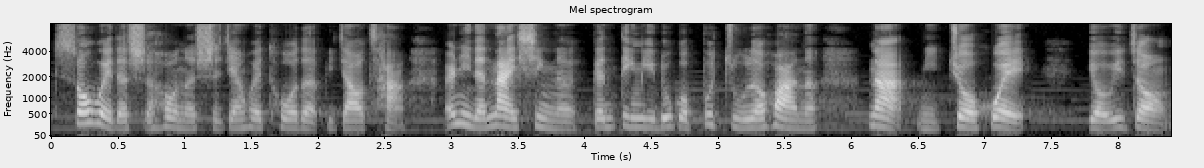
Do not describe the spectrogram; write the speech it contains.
收尾的时候呢，时间会拖得比较长，而你的耐性呢跟定力如果不足的话呢，那你就会有一种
